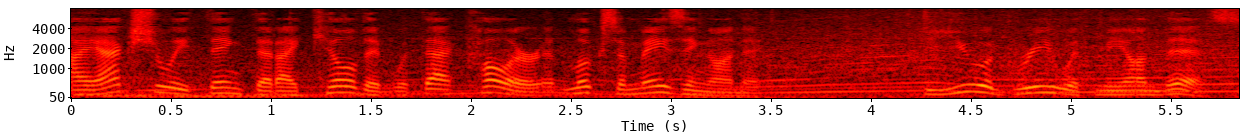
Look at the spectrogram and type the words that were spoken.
I actually think that I killed it with that color it looks amazing on it. Do you agree with me on this?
